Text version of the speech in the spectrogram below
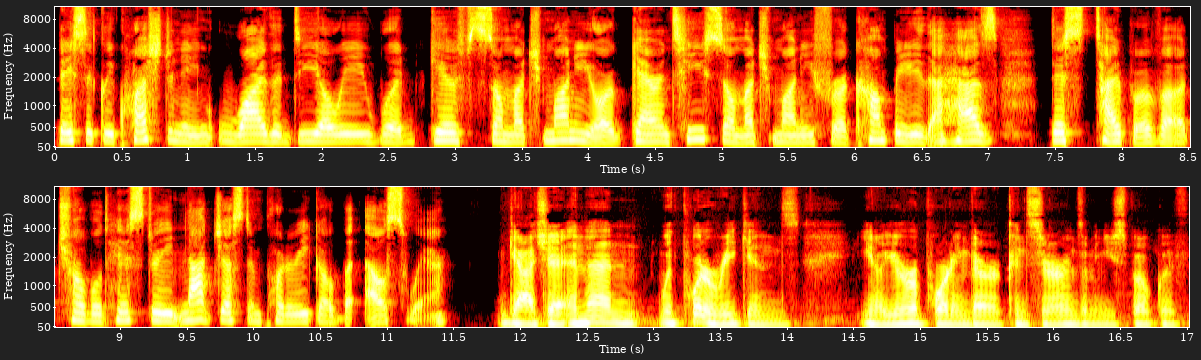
basically questioning why the DOE would give so much money or guarantee so much money for a company that has this type of uh, troubled history, not just in Puerto Rico, but elsewhere. Gotcha. And then with Puerto Ricans, you know, you're reporting their concerns. I mean, you spoke with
